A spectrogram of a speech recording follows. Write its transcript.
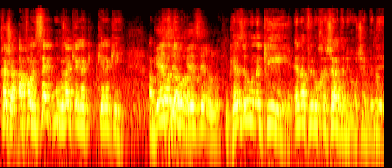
חשד. אפרסק מוחזק כנק- כנקי. גזר, גזר הוא נקי. גזר הוא נקי, אין אפילו חשד אני חושב בדרך.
